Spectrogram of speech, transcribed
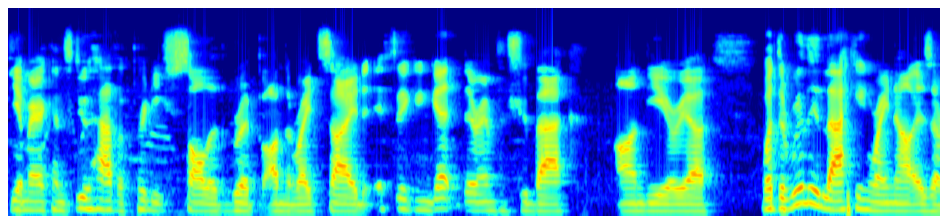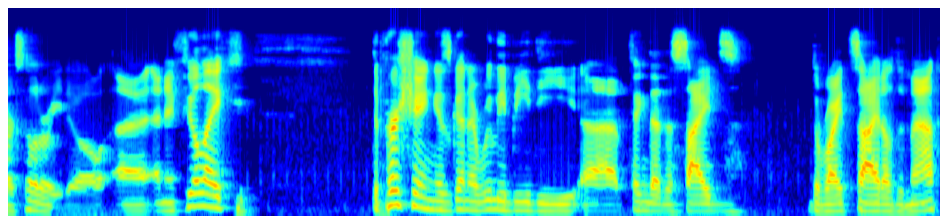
the Americans do have a pretty solid grip on the right side if they can get their infantry back on the area. What they're really lacking right now is artillery, though, uh, and I feel like the Pershing is going to really be the uh, thing that decides the right side of the map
